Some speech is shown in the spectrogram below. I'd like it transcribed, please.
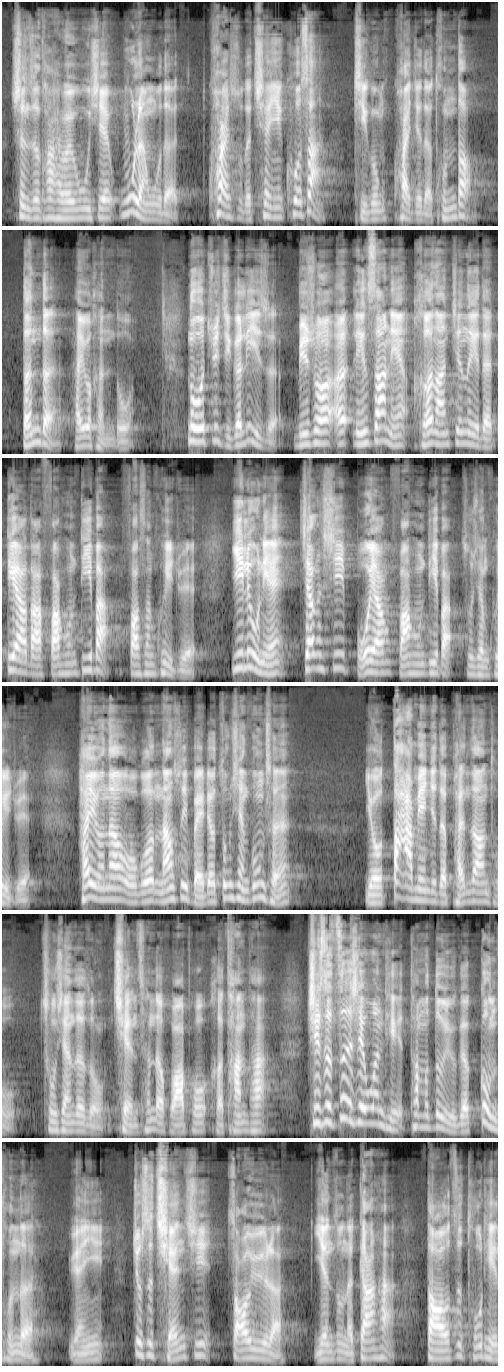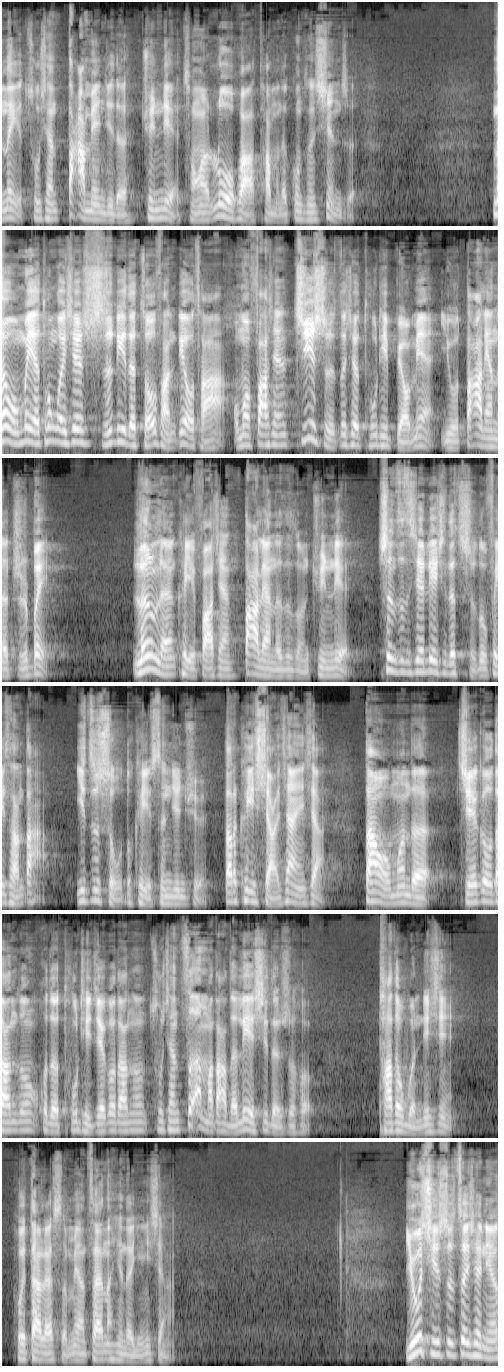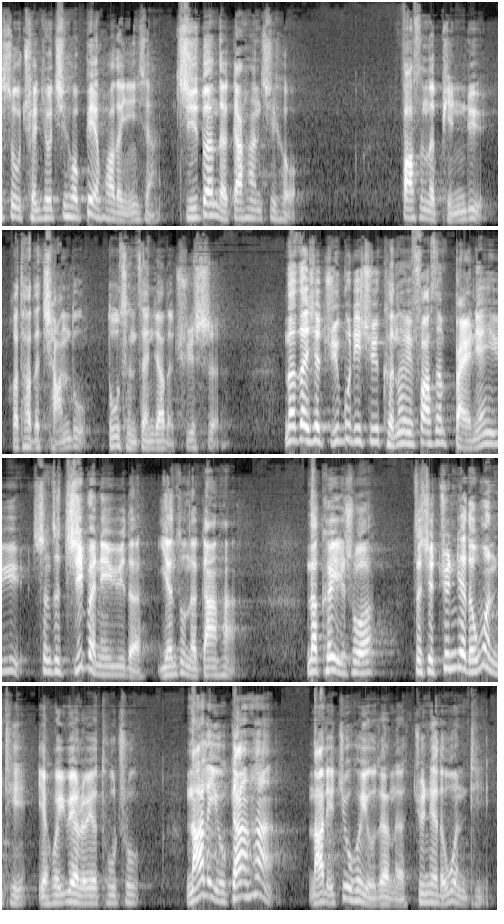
甚至它还会为一些污染物的快速的迁移扩散提供快捷的通道等等，还有很多。那我举几个例子，比如说，呃，零三年河南境内的第二大防洪堤坝发生溃决。一六年，江西鄱阳防洪堤坝出现溃决，还有呢，我国南水北调中线工程有大面积的膨胀土出现这种浅层的滑坡和坍塌。其实这些问题，它们都有个共同的原因，就是前期遭遇了严重的干旱，导致土体内出现大面积的皲裂，从而弱化它们的工程性质。那我们也通过一些实地的走访调查，我们发现，即使这些土体表面有大量的植被。仍然可以发现大量的这种皲裂，甚至这些裂隙的尺度非常大，一只手都可以伸进去。大家可以想象一下，当我们的结构当中或者土体结构当中出现这么大的裂隙的时候，它的稳定性会带来什么样灾难性的影响？尤其是这些年受全球气候变化的影响，极端的干旱气候发生的频率和它的强度都呈增加的趋势。那在一些局部地区可能会发生百年一遇甚至几百年一遇的严重的干旱，那可以说这些皲裂的问题也会越来越突出。哪里有干旱，哪里就会有这样的皲裂的问题。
